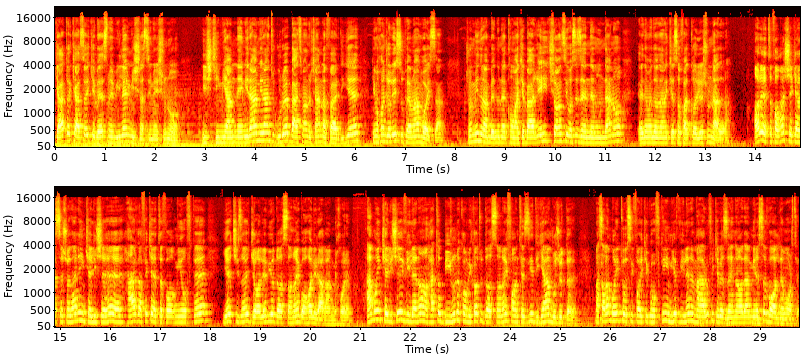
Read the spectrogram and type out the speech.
که حتی کسایی که به اسم ویلن میشناسیمشون و هیچ تیمی هم نمیرن میرن تو گروه بتمن و چند نفر دیگه که می‌خوان جلوی سوپرمن وایسن. چون می‌دونن بدون کمک بقیه هیچ شانسی واسه زنده موندن و ادامه دادن کسافتکاریاشون ندارن. آره اتفاقا شکسته شدن این کلیشه هر دفعه که اتفاق میفته یه چیزای جالبی و داستانای باحالی رقم می‌خوره. اما این کلیشه ویلنا حتی بیرون کمیکا تو داستانای فانتزی دیگه هم وجود داره. مثلا با این توصیفایی که گفتیم یه ویلن معروفی که به ذهن آدم می‌رسه والدمورته.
